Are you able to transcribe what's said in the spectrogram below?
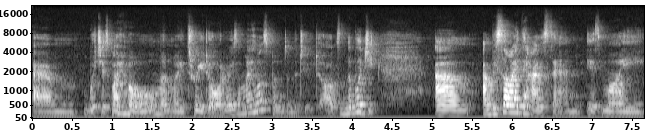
um, which is my home, and my three daughters, and my husband, and the two dogs, and the budgie. Um, and beside the house, then, is my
